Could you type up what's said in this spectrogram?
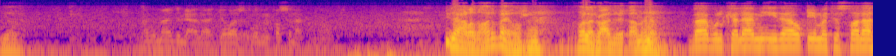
نعم. هذا ما يدل على جواز طول الفصل إذا عرض عرض ما يضر. ولا تعاد الإقامة نعم. باب الكلام إذا أقيمت الصلاة.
